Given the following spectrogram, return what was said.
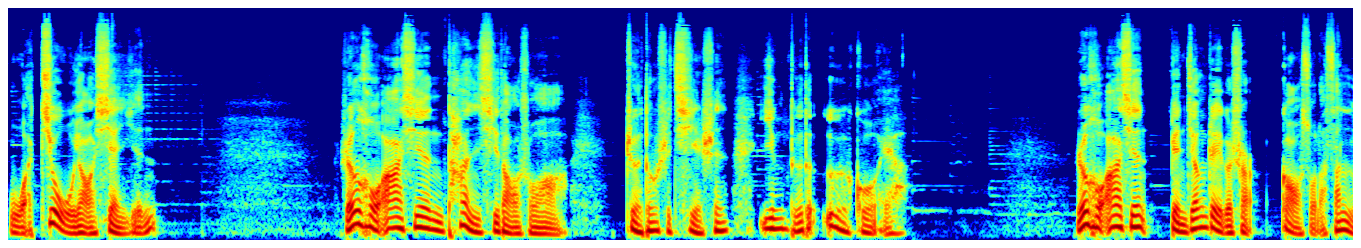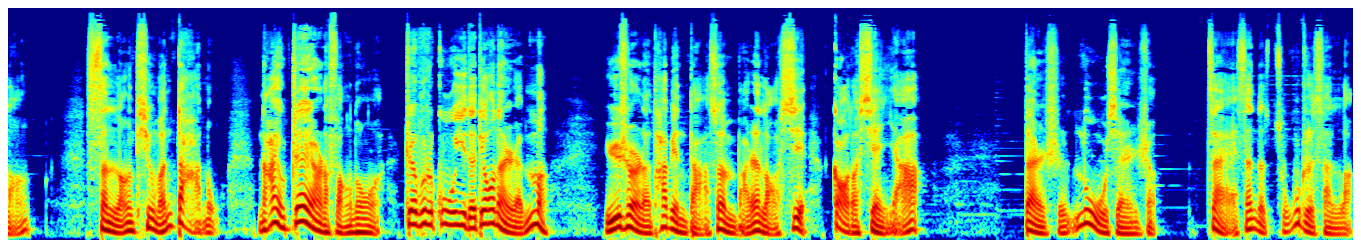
我就要现银。然后阿仙叹息道：“说，这都是妾身应得的恶果呀。”然后阿仙便将这个事儿。告诉了三郎，三郎听完大怒，哪有这样的房东啊？这不是故意的刁难人吗？于是呢，他便打算把这老谢告到县衙。但是陆先生再三的阻止三郎，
